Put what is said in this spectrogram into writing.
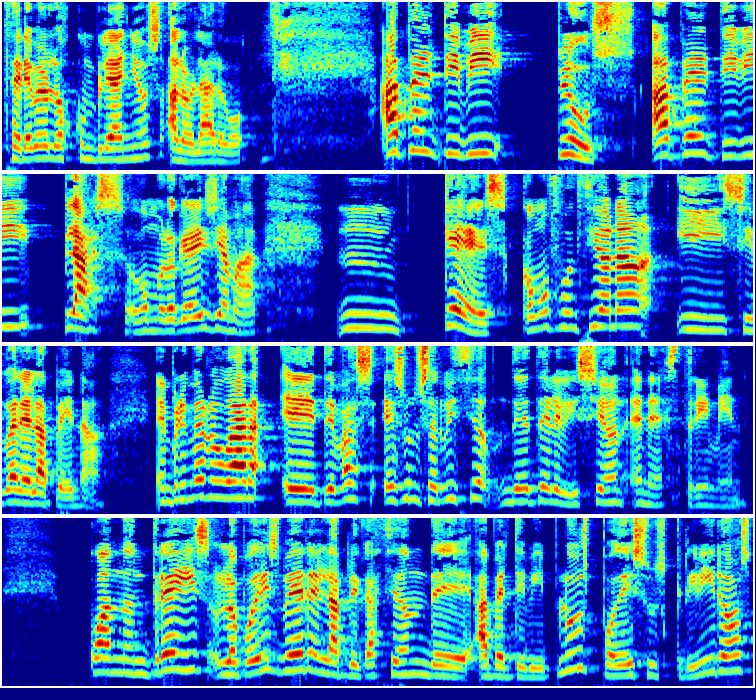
celebro los cumpleaños a lo largo. Apple TV Plus, Apple TV Plus, o como lo queráis llamar. Mm, ¿Qué es? ¿Cómo funciona? Y si vale la pena. En primer lugar, eh, es un servicio de televisión en streaming. Cuando entréis, lo podéis ver en la aplicación de Apple TV Plus, podéis suscribiros.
